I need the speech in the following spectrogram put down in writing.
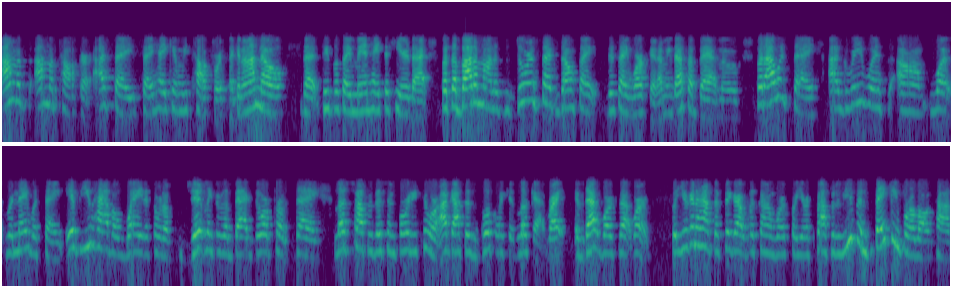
I'm a I'm a talker. I say say, hey, can we talk for a second? And I know that people say men hate to hear that, but the bottom line is during sex, don't say this ain't working. I mean that's a bad move. But I would say I agree with um, what Renee was saying. If you have a way to sort of gently through the back door approach, say, let's try position 42, or I've got this book we could look at, right? If that works, that works. But you're going to have to figure out what's going to work for your spouse. But if you've been faking for a long time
